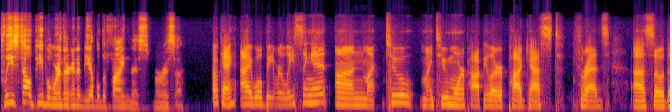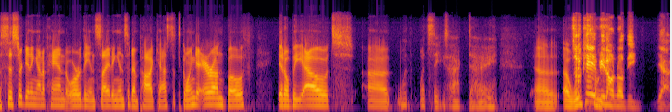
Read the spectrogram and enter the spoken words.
Please tell people where they're going to be able to find this, Marisa. Okay, I will be releasing it on my two my two more popular podcast threads. Uh, so the sister getting out of hand or the inciting incident podcast. It's going to air on both. It'll be out. Uh, what what's the exact day? Uh, a it's week okay if you don't know the yeah.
